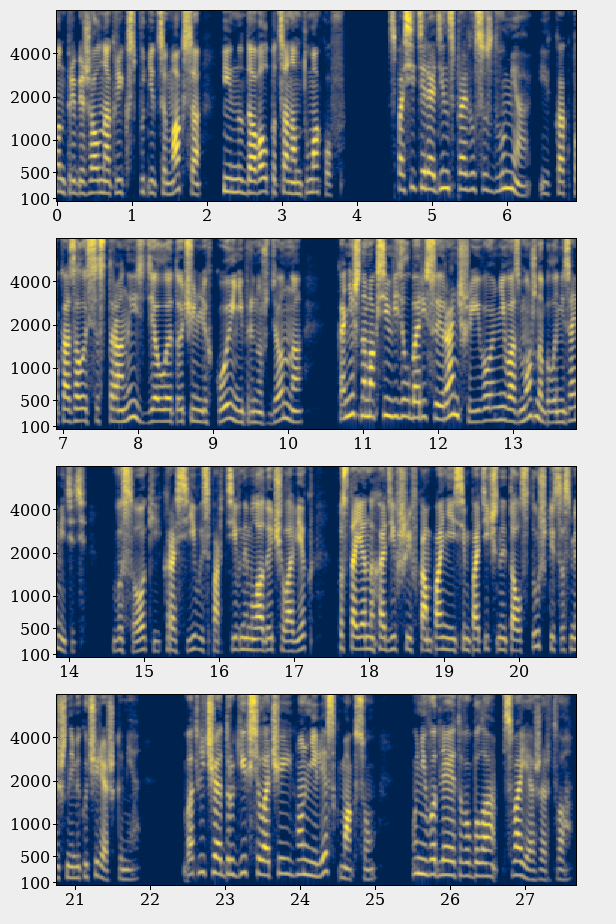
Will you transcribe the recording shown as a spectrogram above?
Он прибежал на крик спутницы Макса и надавал пацанам тумаков. Спаситель один справился с двумя, и, как показалось со стороны, сделал это очень легко и непринужденно. Конечно, Максим видел Бориса и раньше, его невозможно было не заметить. Высокий, красивый, спортивный молодой человек, постоянно ходивший в компании симпатичной толстушки со смешными кучеряшками. В отличие от других силачей, он не лез к Максу. У него для этого была своя жертва.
